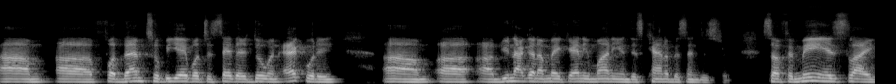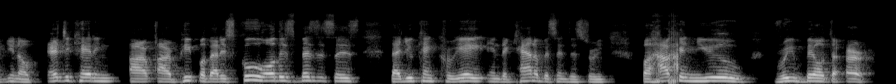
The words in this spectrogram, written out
um, uh, for them to be able to say they're doing equity, um, uh, um, you're not going to make any money in this cannabis industry. So for me, it's like, you know, educating our, our people that it's cool, all these businesses that you can create in the cannabis industry, but how can you rebuild the earth?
